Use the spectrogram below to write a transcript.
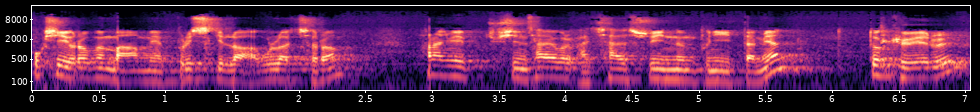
혹시 여러분 마음에 브리스길라 아굴라처럼 하나님이 주신 사역을 같이 할 수 있는 분이 있다면 또 교회를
